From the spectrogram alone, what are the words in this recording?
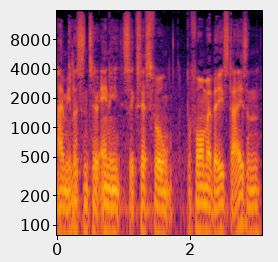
Um, you listen to any successful performer these days, and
